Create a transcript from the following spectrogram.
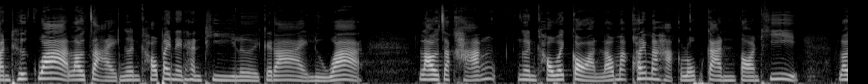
บันทึกว่าเราจ่ายเงินเขาไปในทันทีเลยก็ได้ หรือว่าเราจะค้างเงินเขาไว้ก่อนแล้วมาค่อยมาหักลบกันตอนที่เรา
